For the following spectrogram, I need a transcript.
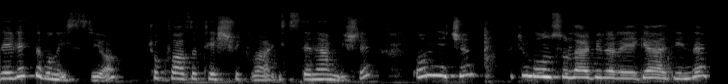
devlet de bunu istiyor. Çok fazla teşvik var, istenen bir şey. Onun için bütün bu unsurlar bir araya geldiğinde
